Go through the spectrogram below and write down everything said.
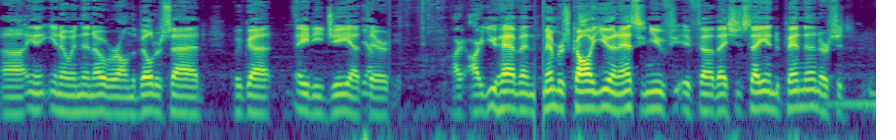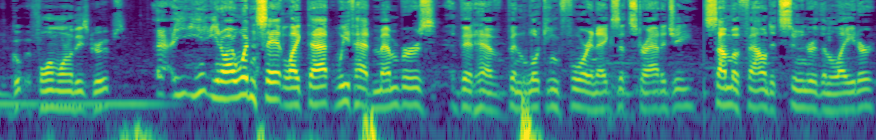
uh, you know, and then over on the builder side, we've got ADG out yep. there. Are, are, you having members call you and asking you if, if uh, they should stay independent or should form one of these groups? Uh, you, you know, I wouldn't say it like that. We've had members that have been looking for an exit strategy. Some have found it sooner than later.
